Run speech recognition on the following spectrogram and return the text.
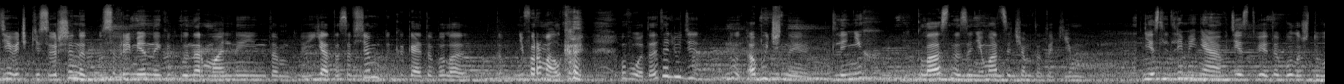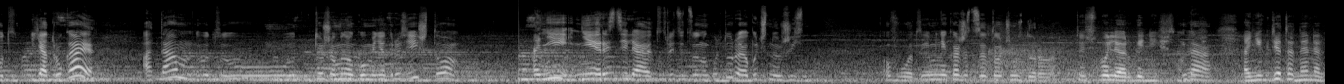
Девочки совершенно современные, как бы нормальные. Там, я-то совсем какая-то была там, неформалка. Вот. Это люди ну, обычные. Для них классно заниматься чем-то таким. Если для меня в детстве это было, что вот я другая, а там вот тоже много у меня друзей, что они не разделяют традиционную культуру и обычную жизнь. Вот, и мне кажется, это очень здорово. То есть более органично. Да. да? Они где-то, наверное,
